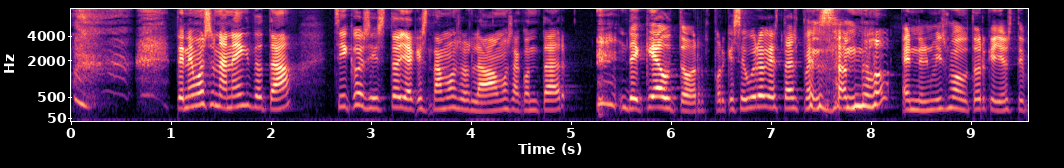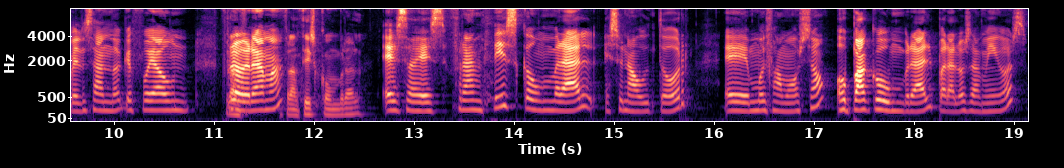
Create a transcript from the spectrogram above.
Tenemos una anécdota, chicos, y esto ya que estamos os la vamos a contar. ¿De qué autor? Porque seguro que estás pensando en el mismo autor que yo estoy pensando, que fue a un programa. Francisco Umbral. Eso es. Francisco Umbral es un autor eh, muy famoso, o Paco Umbral para los amigos,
